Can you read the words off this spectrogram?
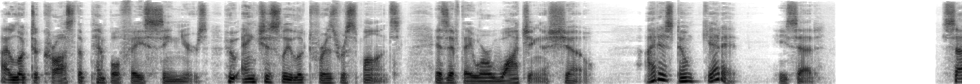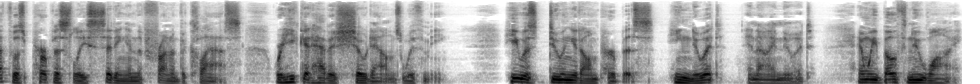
I looked across the pimple faced seniors, who anxiously looked for his response, as if they were watching a show. I just don't get it, he said. Seth was purposely sitting in the front of the class, where he could have his showdowns with me. He was doing it on purpose. He knew it, and I knew it. And we both knew why.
